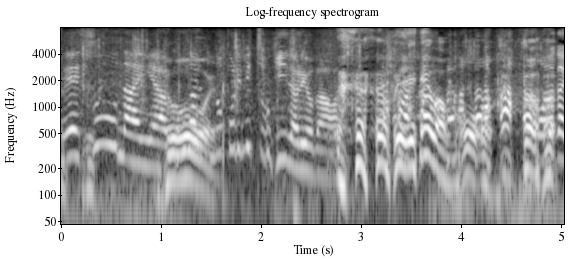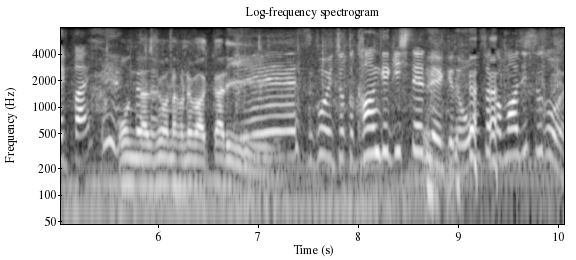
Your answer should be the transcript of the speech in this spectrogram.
えー、そうなんや。残り3つも気になるよな。ええわも お腹いっぱい？う同じような船ばっかり、えー、すごい。ちょっと感激してんねんけど大阪マジすごい。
